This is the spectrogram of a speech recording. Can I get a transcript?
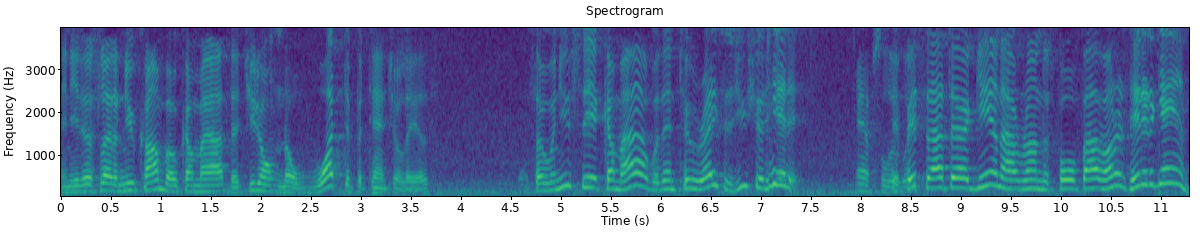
and you just let a new combo come out that you don't know what the potential is. So when you see it come out within two races, you should hit it. Absolutely. If it's out there again, outrun this four five hundreds, hit it again.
